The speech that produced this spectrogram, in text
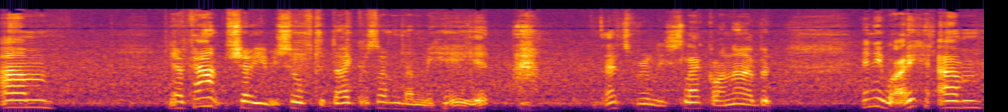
Um, now, I can't show you myself today because I haven't done my hair yet. That's really slack, I know, but anyway, um,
